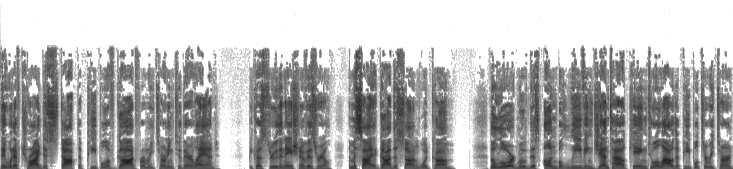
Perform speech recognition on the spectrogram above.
They would have tried to stop the people of God from returning to their land. Because through the nation of Israel, the Messiah, God the Son, would come the Lord moved this unbelieving Gentile king to allow the people to return,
